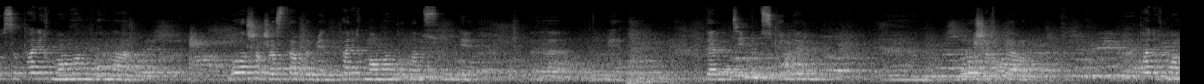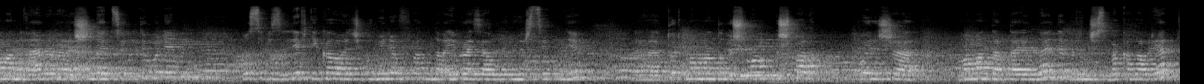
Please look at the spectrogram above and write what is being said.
Осы тарих мамандығына болашақ жастарды мен тарих мамандығына түсуіне дәріптеймін түскендерін Ә, болашақта тарих мамандығы әрі қарай шыңдай түседі деп ойлаймын осы біз лев николаевич гумилев атындағы евразиялық университетінде төрт мамандық үш, үш бағыт бойынша мамандар даярлайды біріншісі бакалавриат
